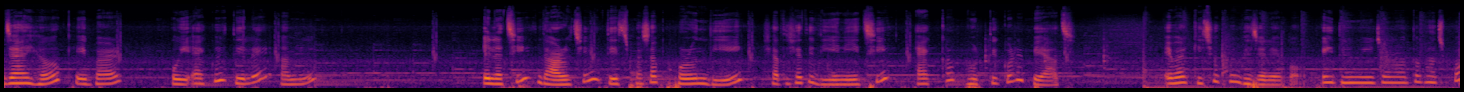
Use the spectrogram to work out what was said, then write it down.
যাই হোক, এবার ওই একই তেলে আমি এলাচি, দারুচিনি, তেজপাতা ফোড়ন দিয়ে সাথে সাথে দিয়ে নিয়েছি এক কাপ ভর্তি করে পেঁয়াজ। এবার কিছুক্ষণ ভেজে নেব। এই দুই মিনিটের মতো ভাজবো।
